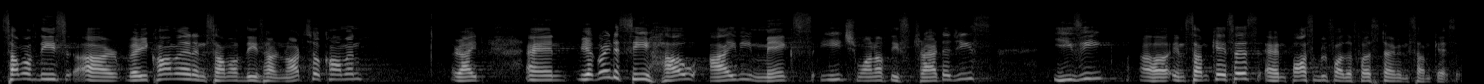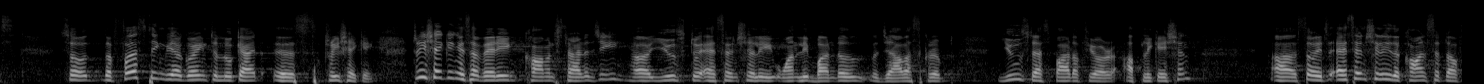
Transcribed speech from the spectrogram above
Some of these are very common, and some of these are not so common, right? And we are going to see how Ivy makes each one of these strategies easy uh, in some cases and possible for the first time in some cases. So the first thing we are going to look at is tree shaking. Tree shaking is a very common strategy uh, used to essentially only bundle the JavaScript used as part of your application. Uh, so it's essentially the concept of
